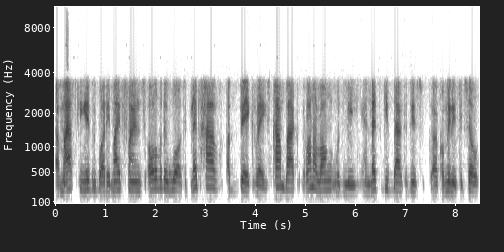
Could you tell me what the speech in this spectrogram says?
I'm asking everybody, my friends all over the world, let's have a big race. Come back, run along with me, and let's give back to this uh, community. So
